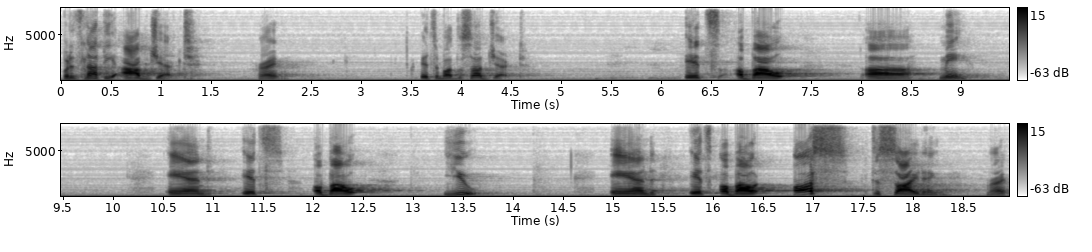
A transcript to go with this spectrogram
But it's not the object, right? It's about the subject. It's about uh, me. And it's about you. And it's about us deciding, right?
